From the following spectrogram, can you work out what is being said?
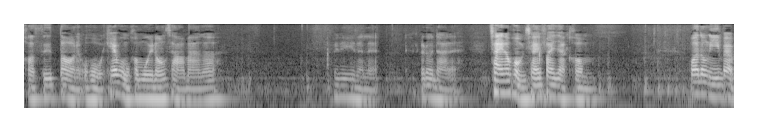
ขอซื้อต่อหน่ยโอ้โห แค่ผมขโมยน้องสาวมาก็ ไม่ได้นั่นแหละ ก็โดนด่าแหละ ใช่ครับผมใช้ไฟจากคอม เพราะตรงนี้แบบ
